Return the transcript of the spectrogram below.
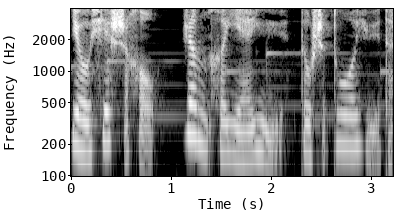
有些时候任何言语都是多余的。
